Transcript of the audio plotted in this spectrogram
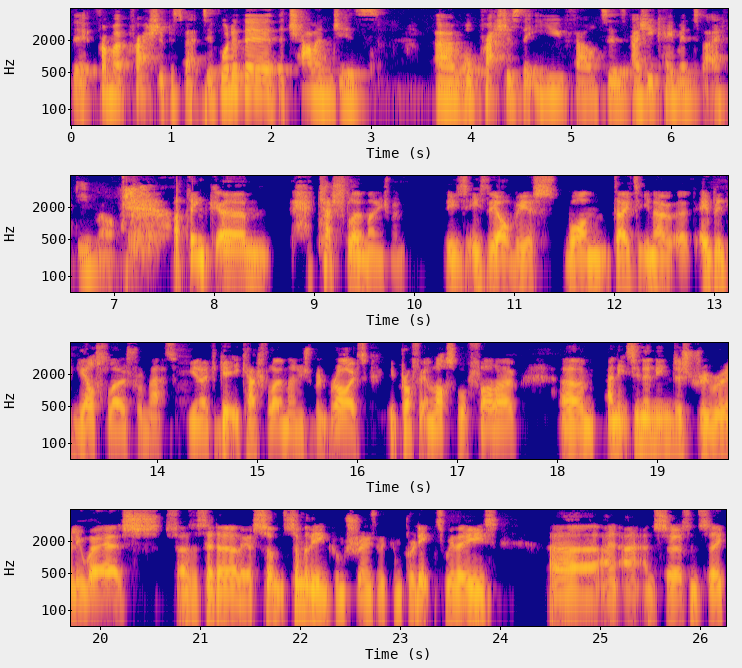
that from a pressure perspective? What are the the challenges um, or pressures that you felt as as you came into that FD role? I think um, cash flow management is is the obvious one. Data, you know, uh, everything else flows from that. You know, if you get your cash flow management right, your profit and loss will follow. Um, and it's in an industry really where, as I said earlier, some some of the income streams we can predict with ease uh, and, and, certainty,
